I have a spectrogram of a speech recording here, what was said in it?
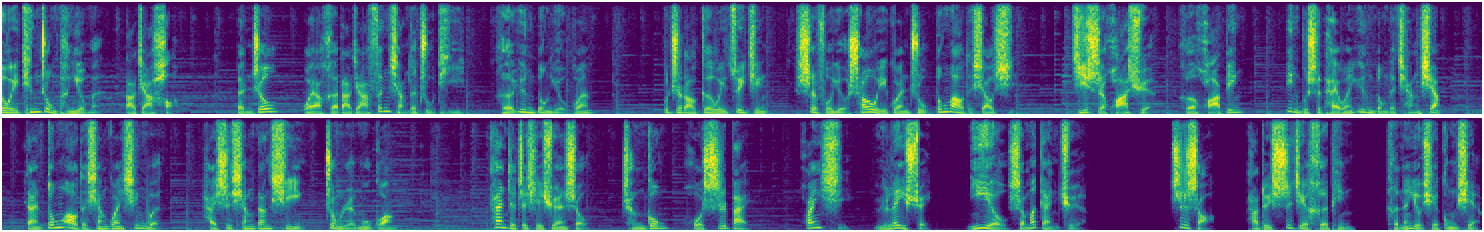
各位听众朋友们，大家好。本周我要和大家分享的主题和运动有关。不知道各位最近是否有稍微关注冬奥的消息？即使滑雪和滑冰并不是台湾运动的强项，但冬奥的相关新闻还是相当吸引众人目光。看着这些选手成功或失败，欢喜与泪水，你有什么感觉？至少他对世界和平可能有些贡献。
